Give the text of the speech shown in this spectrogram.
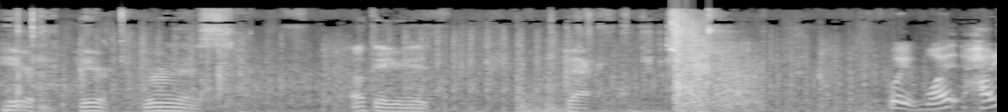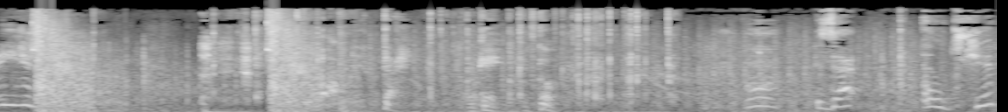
Here, here, learn this. Okay, you're good. Back. Wait, what? How do you just. Die. Okay, let's go. Is that El Chip?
